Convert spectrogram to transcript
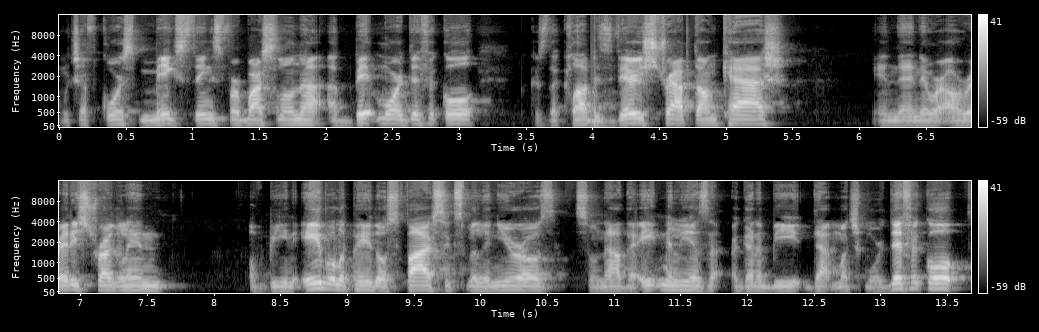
which of course makes things for Barcelona a bit more difficult because the club is very strapped on cash. And then they were already struggling of being able to pay those five, six million euros. So now the eight millions are going to be that much more difficult.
